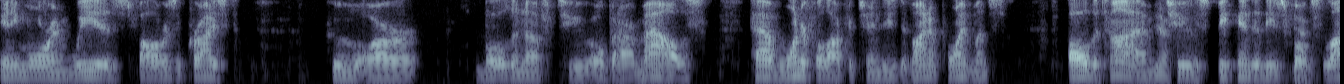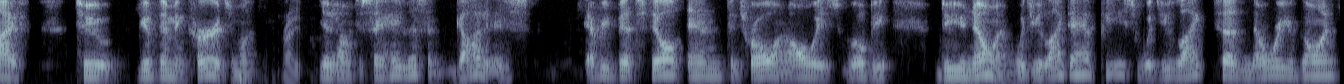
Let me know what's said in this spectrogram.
anymore. And we, as followers of Christ, who are bold enough to open our mouths, have wonderful opportunities, divine appointments all the time yes. to speak into these folks' yes. life, to give them encouragement. Right. You know, to say, hey, listen, God is every bit still in control and always will be. Do you know him? Would you like to have peace? Would you like to know where you're going?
